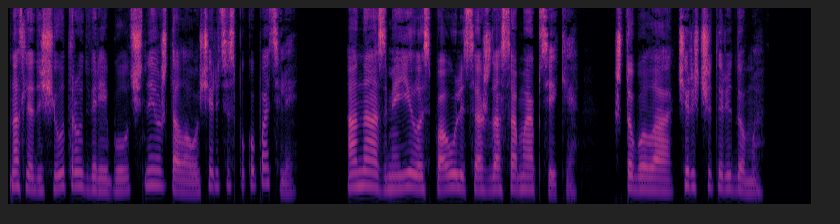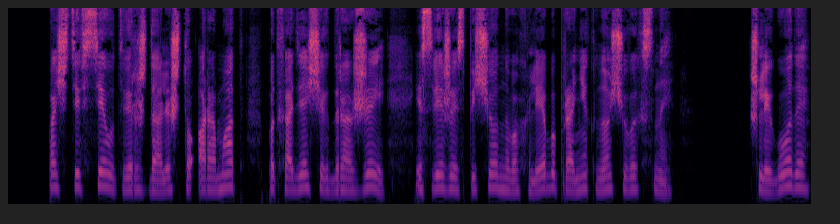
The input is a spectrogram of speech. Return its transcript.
На следующее утро у дверей булочной ее ждала очередь из покупателей. Она змеилась по улице аж до самой аптеки, что была через четыре дома. Почти все утверждали, что аромат подходящих дрожжей и свежеиспеченного хлеба проник ночью в их сны. Шли годы,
